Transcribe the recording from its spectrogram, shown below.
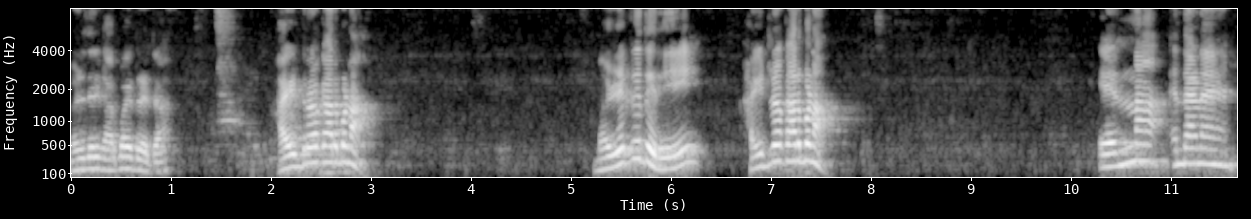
മെഴുകുതിരി കാർബോഹൈഡ്രേറ്റാ ഹൈഡ്രോ കാർബണാ മെഴുകുതിരി ഹൈഡ്രോ കാർബണാ എണ്ണ എന്താണ്?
